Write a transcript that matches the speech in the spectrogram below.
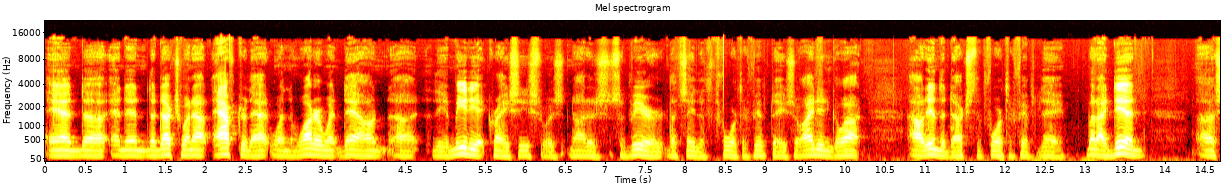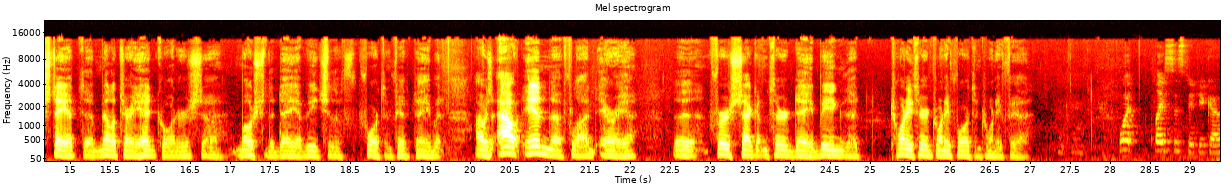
And, uh, and then the ducks went out after that. When the water went down, uh, the immediate crisis was not as severe, let's say the fourth or fifth day. So I didn't go out, out in the ducks the fourth or fifth day. But I did uh, stay at the military headquarters uh, most of the day of each of the fourth and fifth day. But I was out in the flood area the first, second, and third day, being the 23rd, 24th, and 25th. Places did you go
